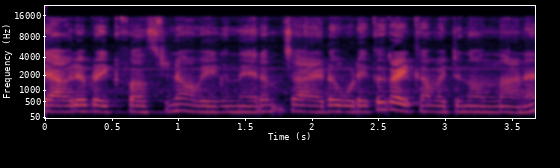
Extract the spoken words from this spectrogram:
രാവിലെ ബ്രേക്ക്ഫാസ്റ്റിനോ വൈകുന്നേരം ചായയുടെ കൂടെയൊക്കെ കഴിക്കാൻ പറ്റുന്ന ഒന്നാണ്.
